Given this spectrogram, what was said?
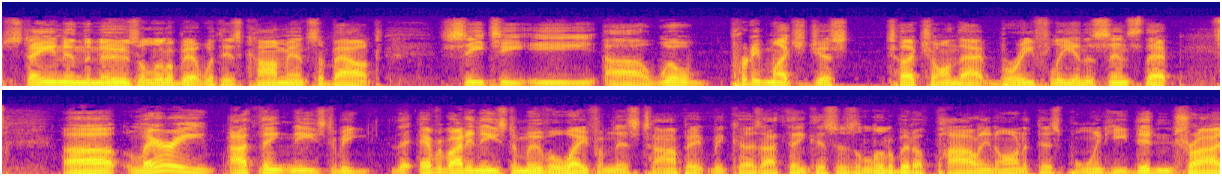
staying in the news a little bit with his comments about CTE. Uh, we'll pretty much just touch on that briefly in the sense that uh, Larry, I think, needs to be, everybody needs to move away from this topic because I think this is a little bit of piling on at this point. He didn't try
